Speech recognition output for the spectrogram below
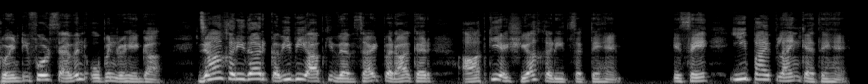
24/7 ओपन रहेगा, जहाँ खरीदार कभी भी आपकी वेबसाइट पर आकर आपकी अशिया खरीद सकते हैं. इसे ई पाइपलाइन कहते हैं,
